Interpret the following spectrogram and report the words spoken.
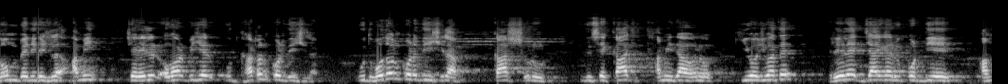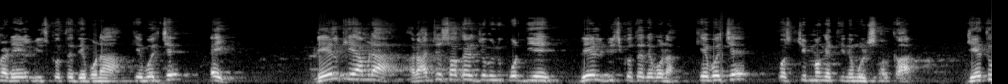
দম বেরিয়ে গেছিল আমি সেই রেলের ওভারব্রিজের উদ্ঘাটন করে দিয়েছিলাম, উদ্বোধন করে দিয়েছিলাম, কাজ শুরু। কিন্তু সে কাজ থামিয়ে দেওয়া হলো কি অজুহাতে? রেলের জায়গার উপর দিয়ে আমরা রেল ব্রিজ করতে দেব না। কে বলছে? এই, রেলকে আমরা রাজ্য সরকারের জমির উপর দিয়ে রেল ব্রিজ করতে দেব না। কে বলছে? পশ্চিমবঙ্গের তৃণমূল সরকার। যেহেতু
